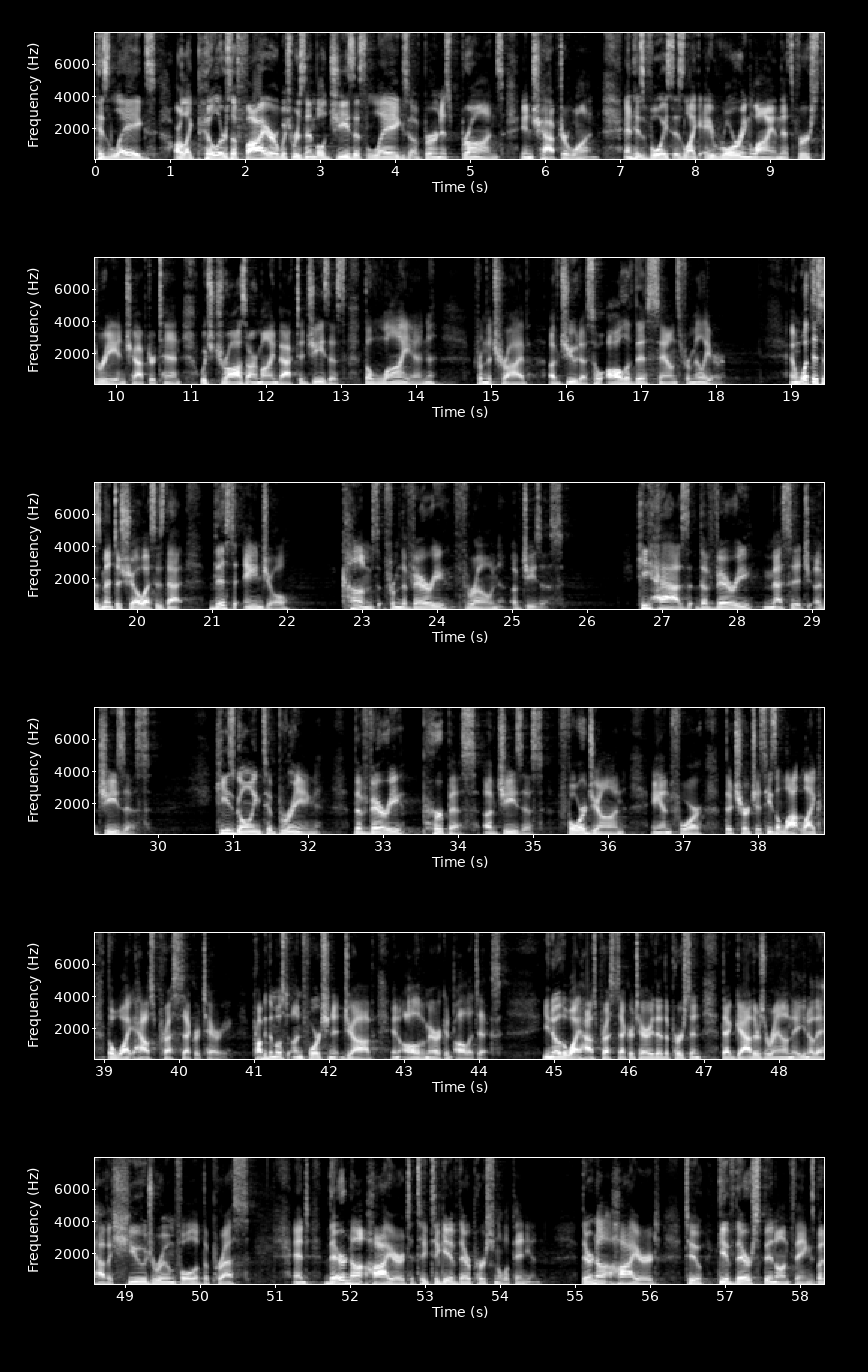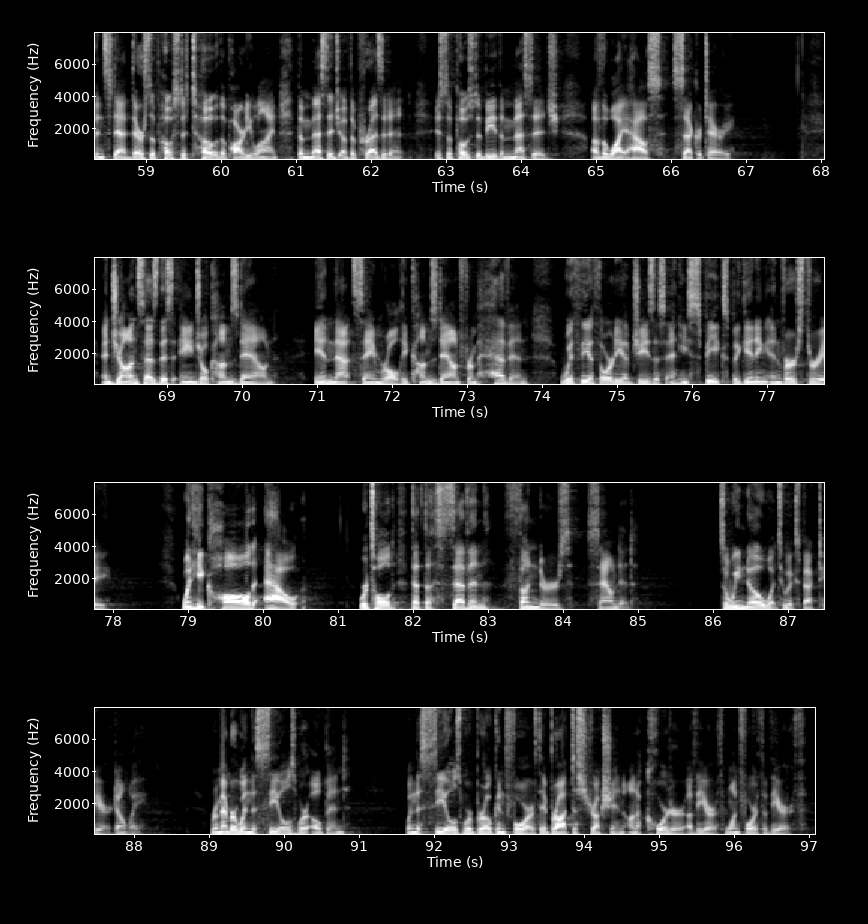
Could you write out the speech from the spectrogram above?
His legs are like pillars of fire, which resemble Jesus' legs of burnished bronze in chapter 1. And his voice is like a roaring lion. That's verse 3 in chapter 10, which draws our mind back to Jesus, the lion from the tribe of Judah. So all of this sounds familiar. And what this is meant to show us is that this angel comes from the very throne of Jesus. He has the very message of Jesus. He's going to bring the very purpose of Jesus for John and for the churches. He's a lot like the White House press secretary, probably the most unfortunate job in all of American politics. You know, the White House press secretary, they're the person that gathers around. They, you know, they have a huge room full of the press and they're not hired to, to, to give their personal opinion. They're not hired to give their spin on things, but instead, they're supposed to toe the party line. The message of the president is supposed to be the message of the White House secretary. And John says this angel comes down in that same role. He comes down from heaven with the authority of Jesus, and he speaks beginning in verse 3. When he called out, we're told that the seven thunders sounded. So we know what to expect here, don't we? Remember when the seals were opened, when the seals were broken forth, it brought destruction on a quarter of the earth, one fourth of the earth.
